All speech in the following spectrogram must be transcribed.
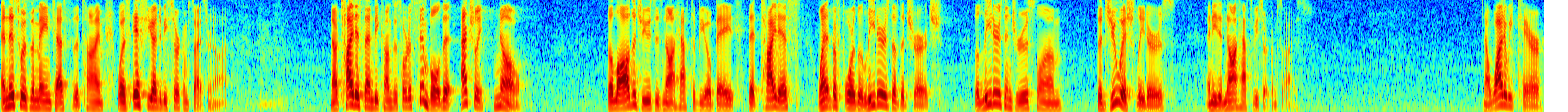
And this was the main test of the time, was if you had to be circumcised or not. Now, Titus then becomes a sort of symbol that actually, no. The law of the Jews does not have to be obeyed. That Titus went before the leaders of the church, the leaders in Jerusalem, the Jewish leaders, and he did not have to be circumcised. Now, why do we care?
